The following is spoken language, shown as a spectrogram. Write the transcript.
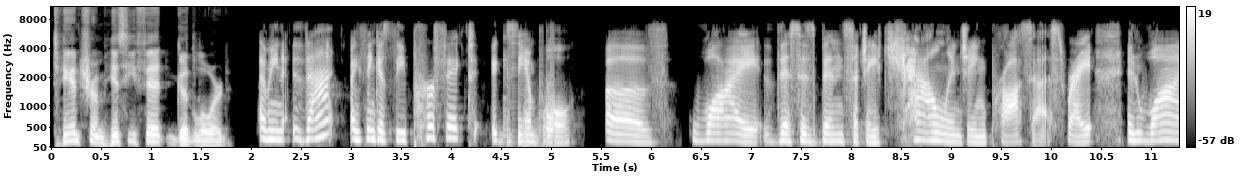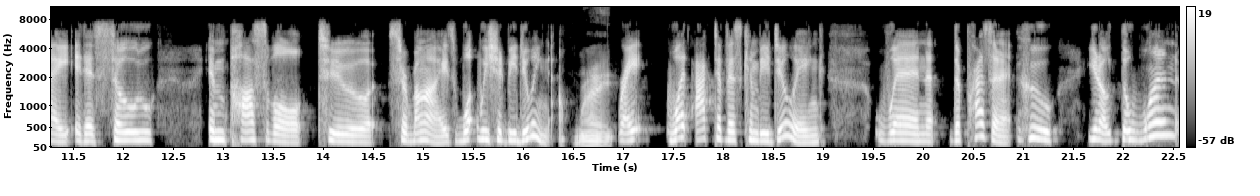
tantrum hissy fit. Good Lord. I mean, that I think is the perfect example of why this has been such a challenging process, right? And why it is so impossible to surmise what we should be doing now. Right. Right? What activists can be doing when the president, who, you know, the one,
